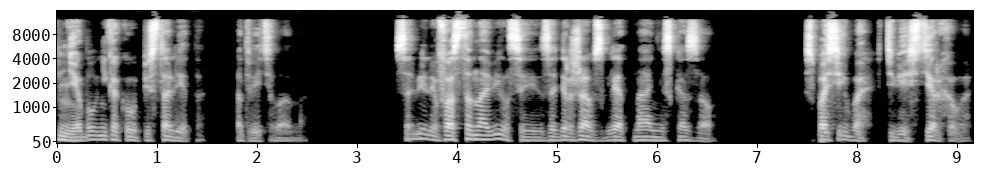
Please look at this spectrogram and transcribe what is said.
«Не было никакого пистолета», — ответила она. Савельев остановился и, задержав взгляд на Анне, сказал. «Спасибо тебе, Стерхова».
